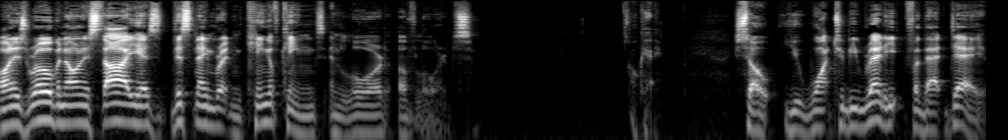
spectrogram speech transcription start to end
On his robe and on his thigh, he has this name written King of Kings and Lord of Lords. Okay. So you want to be ready for that day.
